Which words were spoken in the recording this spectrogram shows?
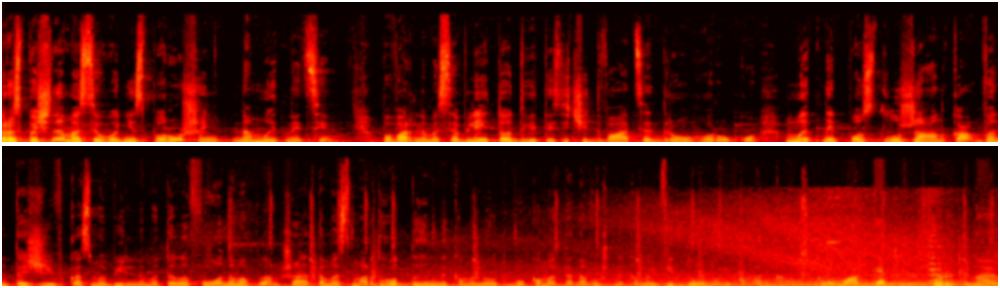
Розпочнемо сьогодні з порушень на митниці. Повернемося в літо 2022 року. Митний пост Лужанка, вантажівка з мобільними телефонами, планшетами, смарт-годинниками, ноутбуками та навушниками відомої американської марки перетинає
